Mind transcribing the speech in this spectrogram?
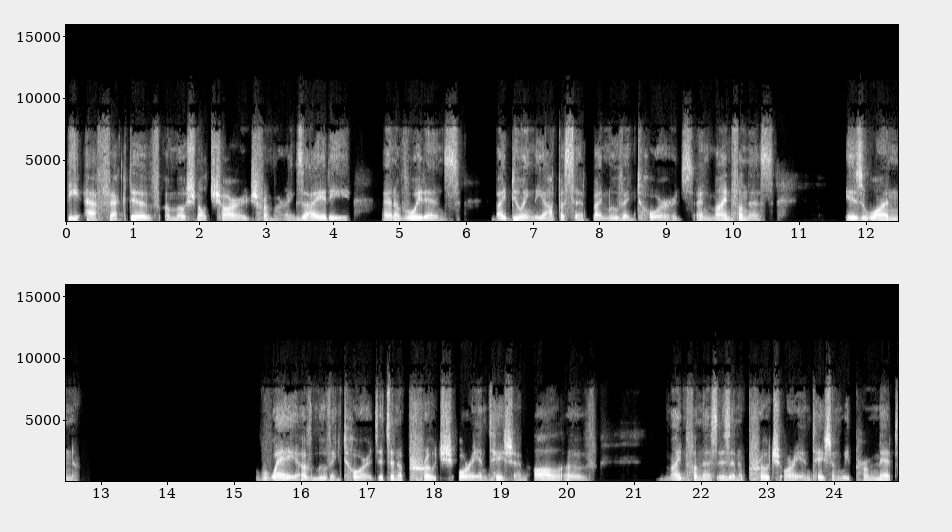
the affective emotional charge from our anxiety and avoidance by doing the opposite, by moving towards. And mindfulness is one way of moving towards. It's an approach orientation. All of mindfulness is an approach orientation. We permit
